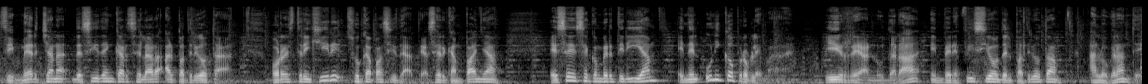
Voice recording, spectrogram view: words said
Si Merchan decide encarcelar al patriota o restringir su capacidad de hacer campaña, ese se convertiría en el único problema y reanudará en beneficio del patriota a lo grande.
